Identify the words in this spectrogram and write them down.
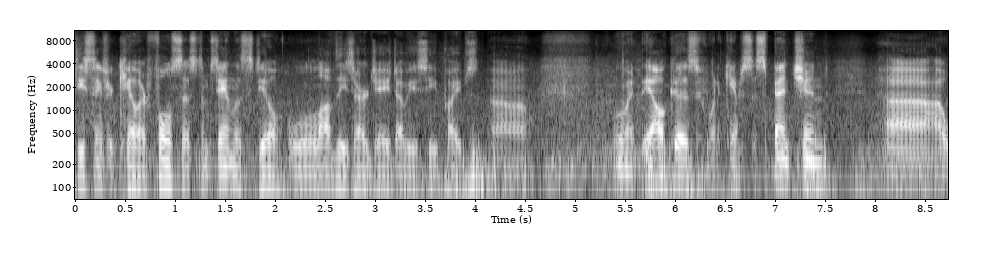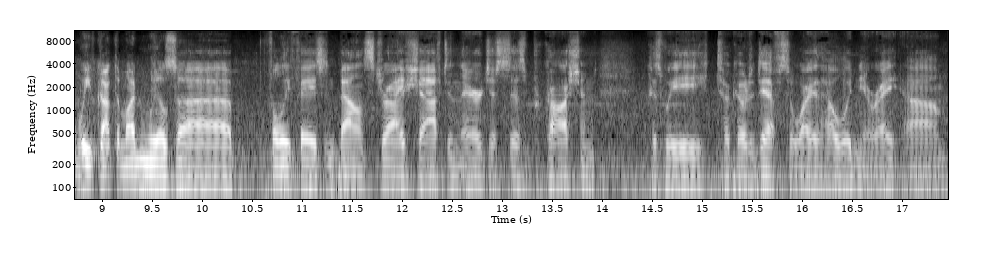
these things are killer. Full system stainless steel. Love these RJWC pipes. Uh, we went the Elkas when it came to suspension. Uh, we've got the mud and wheels uh, fully phased and balanced drive shaft in there just as precaution because we took out a diff so why the hell wouldn't you right? Um,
